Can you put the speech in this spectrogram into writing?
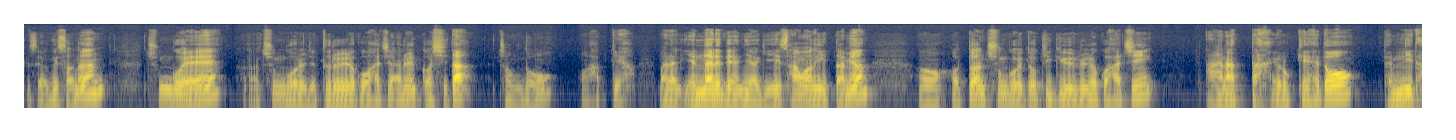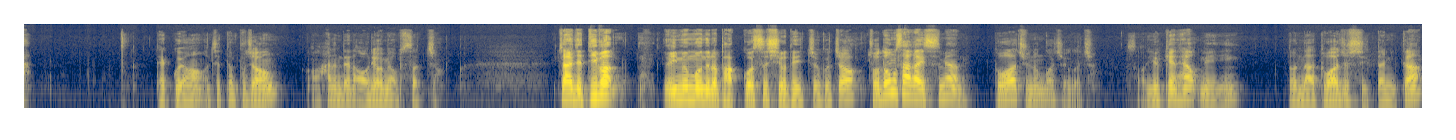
그래서 여기서는 충고에 어, 충고를 이제 들으려고 하지 않을 것이다 정도 어, 할게요. 만약 옛날에 대한 이야기 상황이 있다면 어, 어떠한 충고에도 귀 기울이려고 하지 않았다 이렇게 해도 됩니다. 됐고요. 어쨌든 부정 어, 하는 데는 어려움이 없었죠. 자 이제 D번 의문문으로 바꿔 쓰시오 돼 있죠, 그죠? 조동사가 있으면 도와주는 거죠, 그죠? 그래서 you can help me. 넌 나 도와줄 수 있다니까.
